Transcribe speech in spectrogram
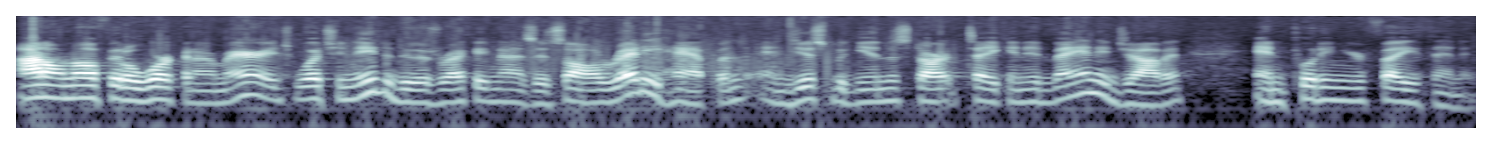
I don't know if it'll work in our marriage, what you need to do is recognize it's already happened and just begin to start taking advantage of it and putting your faith in it.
